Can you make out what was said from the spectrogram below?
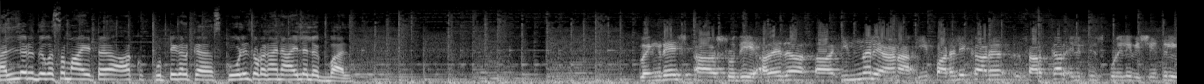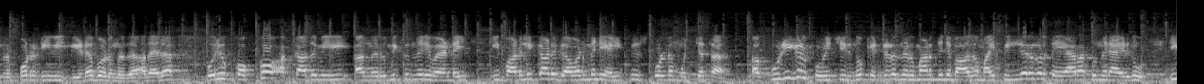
നല്ലൊരു ദിവസമായിട്ട് ആ കുട്ടികൾക്ക് സ്കൂളിൽ തുടങ്ങാനായില്ലല്ലോ ഇക്ബാൽ. വെങ്കടേഷ് ശ്രുതി. അതായത് ഇന്നലെയാണ് ഈ പടലിക്കാട് സർക്കാർ എൽ പി സ്കൂളിലെ വിഷയത്തിൽ റിപ്പോർട്ടർ ടി വി ഇടപെടുന്നത്. അതായത് ഒരു കൊക്കോ അക്കാദമി നിർമ്മിക്കുന്നതിന് വേണ്ടി ഈ പടലിക്കാട് ഗവൺമെന്റ് എൽ പി സ്കൂളിന്റെ മുറ്റത്ത് കുഴികൾ കുഴിച്ചിരുന്നു. കെട്ടിട നിർമ്മാണത്തിന്റെ ഭാഗമായി പില്ലറുകൾ തയ്യാറാക്കുന്നതിനായിരുന്നു ഈ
